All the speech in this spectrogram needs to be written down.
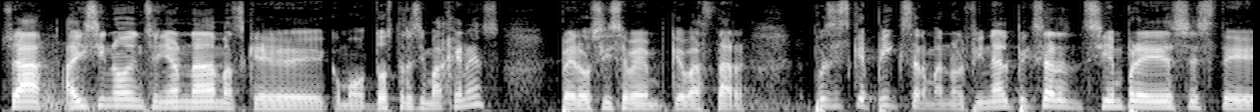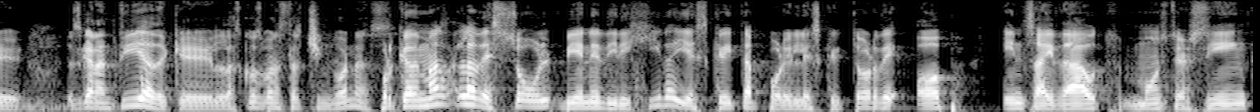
O sea, ahí sí no enseñaron nada más que como dos, tres imágenes, pero sí se ve que va a estar. Pues es que Pixar, mano, al final Pixar siempre es este es garantía de que las cosas van a estar chingonas. Porque además la de Soul viene dirigida y escrita por el escritor de Up, Inside Out, Monster Inc.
